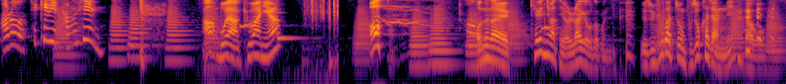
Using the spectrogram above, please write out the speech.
바로 최케빈 당신. 아 뭐야 교환이야? 어느 날 케빈님한테 연락이 오더군요. 요즘 휴가 좀 부족하지 않니? 라고.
